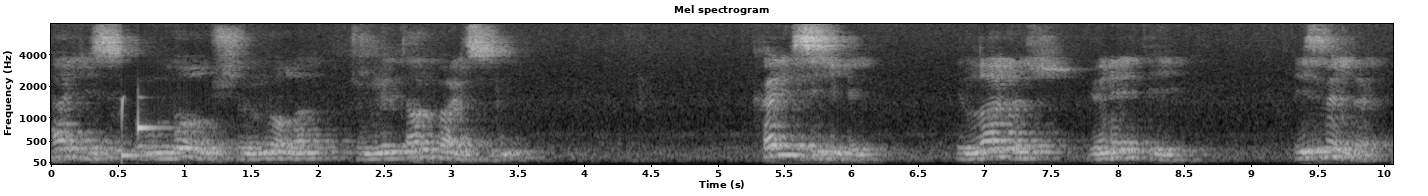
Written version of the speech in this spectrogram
herkesin umudu olmuş durumda olan Cumhuriyet Halk Partisi'nin kalesi gibi yıllardır yönettiği İzmir'de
